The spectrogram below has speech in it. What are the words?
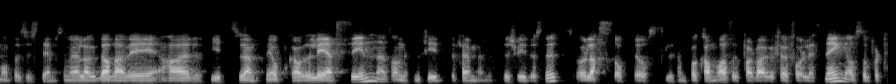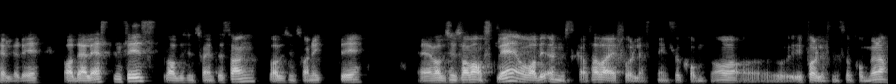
måte, system som vi har lagd der vi har gitt studentene i oppgave å lese inn en sånn liten fire til fem minutters videosnutt og laste opp til oss liksom, på Canvas et par dager før forelesning. og Så forteller de hva de har lest den sist, hva de syns var interessant, hva de syns var nyttig, eh, hva de syns var vanskelig, og hva de ønska seg da, i forelesningen som, kom, forelesning som kommer. Da.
